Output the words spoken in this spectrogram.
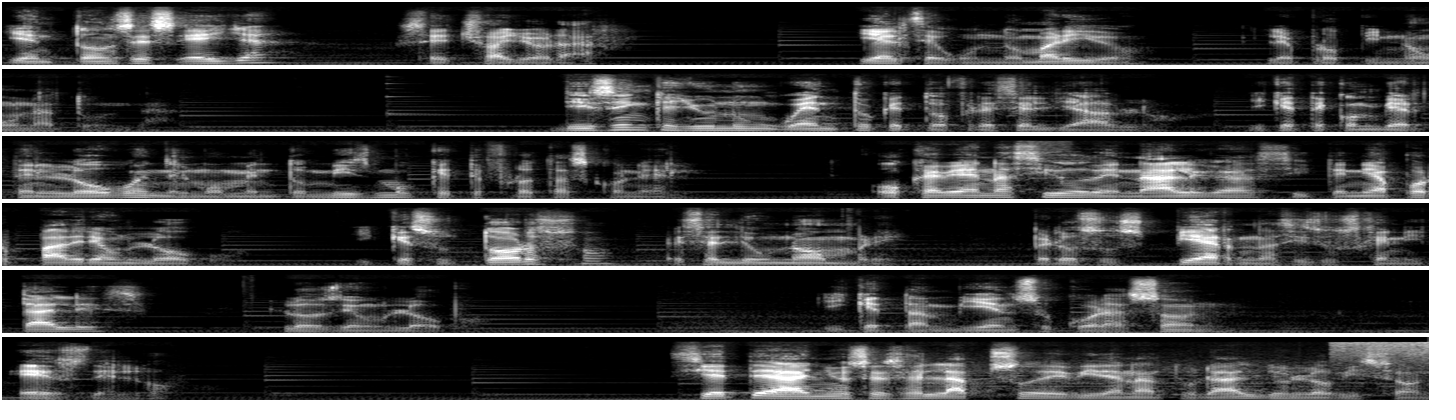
Y entonces ella se echó a llorar, y el segundo marido le propinó una tunda. Dicen que hay un ungüento que te ofrece el diablo, y que te convierte en lobo en el momento mismo que te frotas con él, o que había nacido de nalgas y tenía por padre a un lobo, y que su torso es el de un hombre, pero sus piernas y sus genitales los de un lobo, y que también su corazón es de lobo. Siete años es el lapso de vida natural de un lobizón,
